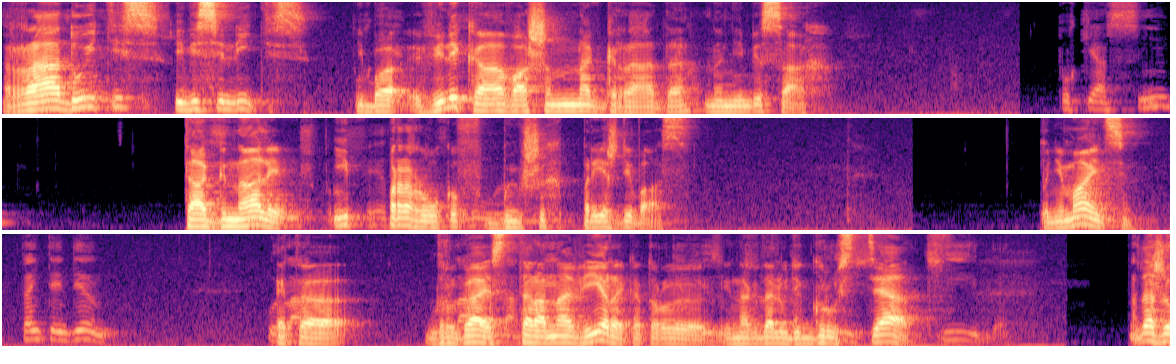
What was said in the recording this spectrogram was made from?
радуйтесь и веселитесь, ибо велика ваша награда на небесах. Так гнали и пророков, бывших прежде вас. Понимаете? Это другая сторона веры, которую иногда люди грустят. Даже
